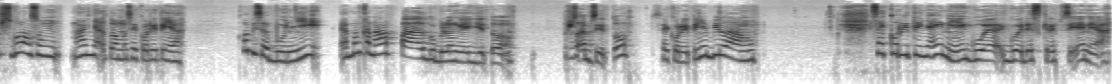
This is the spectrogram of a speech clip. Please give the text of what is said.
Terus gue langsung nanya tuh sama securitynya kok bisa bunyi? Emang kenapa? Gue bilang kayak gitu. Terus abis itu securitynya bilang securitynya ini gue gue deskripsiin ya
